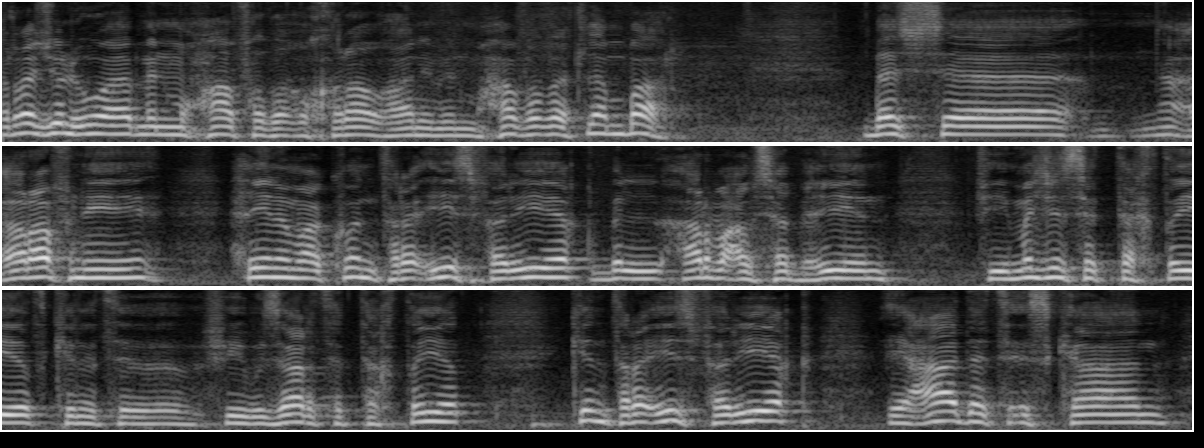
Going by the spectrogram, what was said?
الرجل هو من محافظة أخرى وأنا من محافظة الأنبار بس آه، عرفني حينما كنت رئيس فريق بال 74 في مجلس التخطيط كنت في وزارة التخطيط كنت رئيس فريق إعادة إسكان آه،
